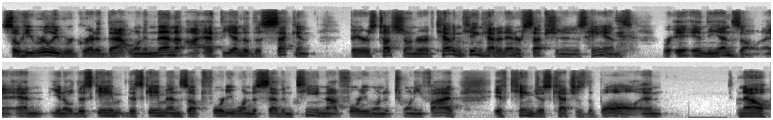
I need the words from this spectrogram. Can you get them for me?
So he really regretted that one. And then uh, at the end of the second Bears touchdown drive, Kevin King had an interception in his hands. In the end zone and, you know this game this game ends up 41 to 17 not 41 to 25 if king just catches the ball and now,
